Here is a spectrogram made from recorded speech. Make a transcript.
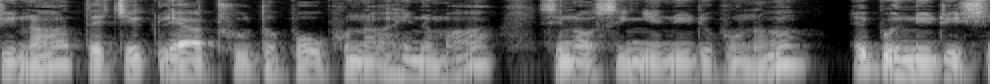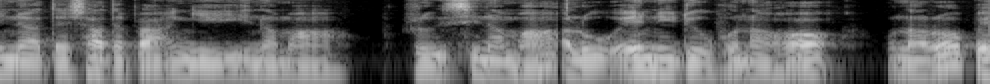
ဒီနာတချေကလျာထူတပိုဖုနာဟိနမှာစင်တော်စင်းရင်နီဒုဖုနာလေပနီဒီရှိညာတခြားတဲ့ပါအငေးနမှာရူစီနာမှာအလိုအဲနီဒုဖုနာဟောု နာရောပဲ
